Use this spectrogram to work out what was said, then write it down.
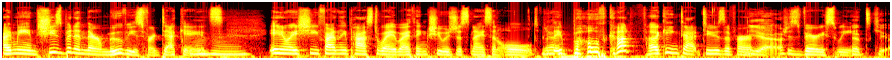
I mean, she's been in their movies for decades. Anyway, she finally passed away, but I think she was just nice and old. But they both got fucking tattoos of her, Yeah. which is very sweet. It's cute.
